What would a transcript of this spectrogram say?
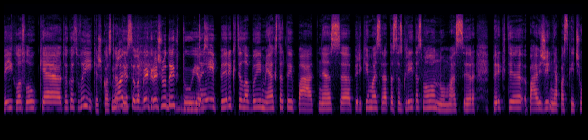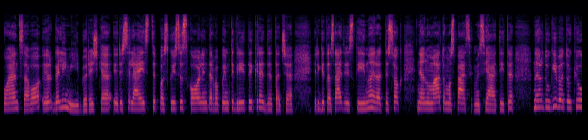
veiklos laukia, tokios vaikiškos. Norisi labai gražių daiktų jiems. Taip, pirkti labai mėgsta taip pat, nes e, pirkimas yra tas, tas greitas malonumas ir pirkti, pavyzdžiui, nepaskaičiuojant savo ir galimybių, reiškia ir įsileisti, paskui įsiskolinti arba paimti greitai kreditą. Čia irgi tas atvejis, kai na, yra tiesiog nenumatomos pasiekmes į ateitį. Na ir daugybė tokių,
